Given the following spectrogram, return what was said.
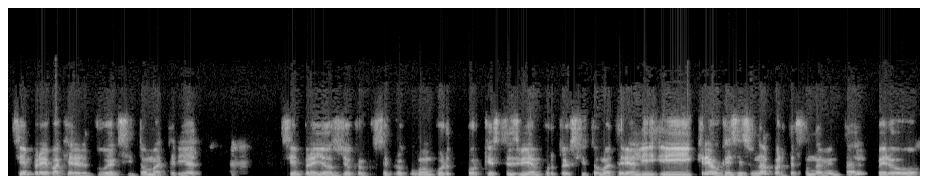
siempre va a querer tu éxito material. Siempre ellos, yo creo que se preocupan por porque estés bien, por tu éxito material. Y, creo que sí es una parte fundamental, pero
